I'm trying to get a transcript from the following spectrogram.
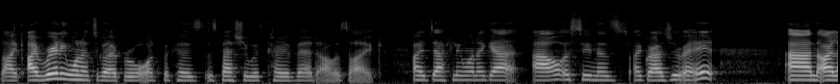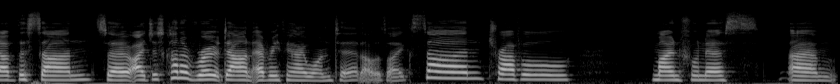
like, I really wanted to go abroad because, especially with COVID, I was like, I definitely want to get out as soon as I graduate. And I love the sun. So I just kind of wrote down everything I wanted. I was like, sun, travel, mindfulness, um,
